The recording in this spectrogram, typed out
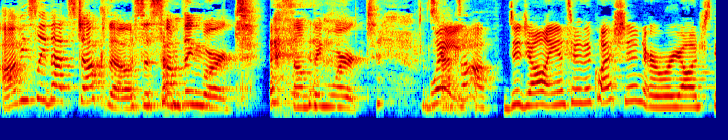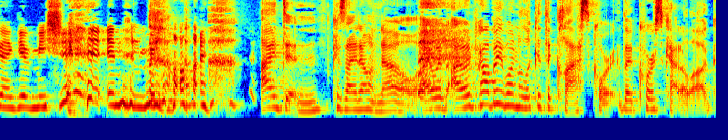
Obviously that stuck though, so something worked. Something worked. Wait, off. did y'all answer the question or were y'all just going to give me shit and then move on? I didn't because I don't know. I would I would probably want to look at the class course the course catalog.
